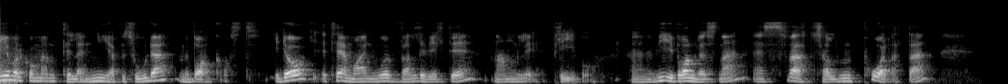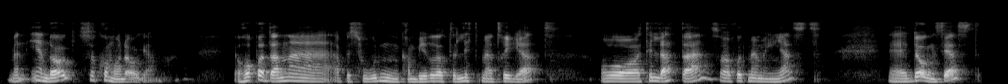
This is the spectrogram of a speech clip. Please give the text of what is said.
Hei og velkommen til en ny episode med Brannkast. I dag er temaet noe veldig viktig, nemlig Plivo. Eh, vi i brannvesenet er svært sjelden på dette, men en dag så kommer dagen. Jeg håper at denne episoden kan bidra til litt mer trygghet. Og til dette så har jeg fått med meg en gjest. Eh, dagens gjest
